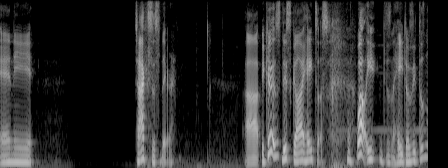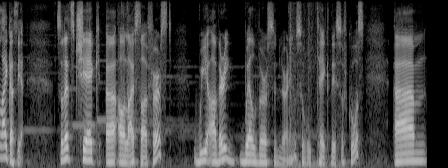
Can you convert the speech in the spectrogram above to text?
any taxes there. Uh, because this guy hates us. well, he doesn't hate us, he doesn't like us yet. So let's check uh, our lifestyle first. We are very well versed in learning, so we'll take this, of course. Um,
